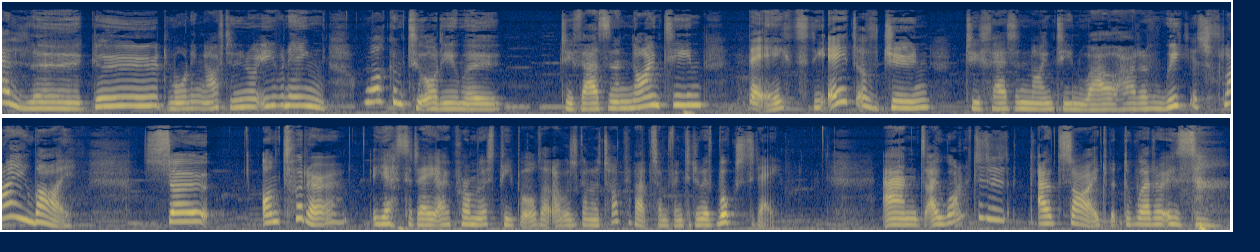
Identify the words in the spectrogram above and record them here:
Hello, good morning, afternoon, or evening. Welcome to Audio Mo 2019, the 8th, the 8th of June 2019. Wow, how the week is flying by. So, on Twitter yesterday, I promised people that I was going to talk about something to do with books today. And I wanted to do it outside, but the weather is,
